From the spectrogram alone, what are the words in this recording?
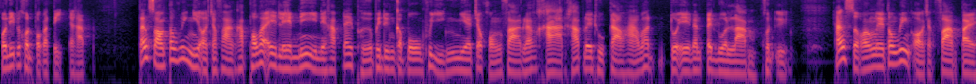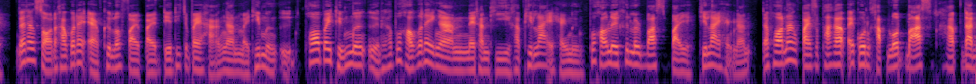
คนนี้เป็นคนปกตินะครับทั้งสองต้องวิ่งหนีออกจากฟาร์มครับเพราะว่าไอ้เรนนี่เนะครับได้เผลอไปดึงกระโปรงผู้หญิงเมียเจ้าของฟาร์มแล้วขาดครับเลยถูกกล่าวหาว่าตัวเองนั้นเป็นลวนลามคนอื่น ทั้งสองเลยต้องวิ่งออกจากฟาร์มไป และทั้งสองนะครับก็ได้แอบขึ้นรถไฟไปเตรียมที่จะไปหางานใหม่ที่เมืองอื่น พอไปถึงเมืองอื่นนะครับพวกเขาก็ได้งานในทันทีครับที่ไร่แห่งหนึ่ง พวกเขาเลยขึ้นรถบัสไปที่ไร่แห่งนั้น แต่พอนั่งไปสักพักครับไอ้คนขับรถบัสครับดัน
